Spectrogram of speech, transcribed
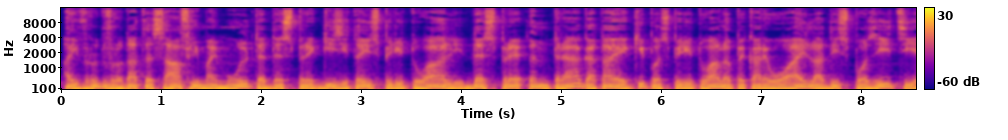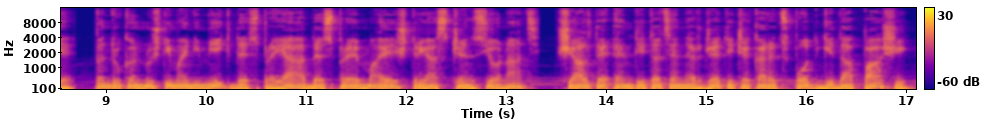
Ai vrut vreodată să afli mai multe despre ghizii tăi spirituali, despre întreaga ta echipă spirituală pe care o ai la dispoziție, pentru că nu știi mai nimic despre ea, despre maestri ascensionați și alte entități energetice care îți pot ghida pașii?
